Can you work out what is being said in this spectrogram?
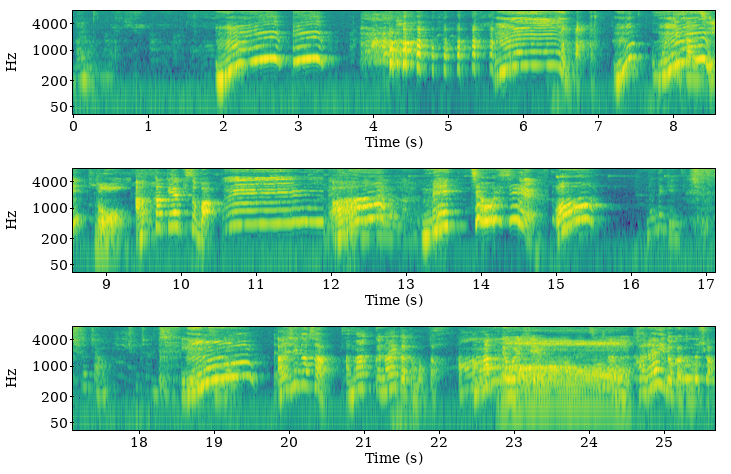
ないもんねうん。うん。うん。思ってた味？どう？あんかけ焼きそば。うーんあーめっちゃ美味っけ？チュチュちゃんチュちゃんってーいううーん味がさ甘くないかと思った。甘くて美味しい。あー。辛いのかと思った。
